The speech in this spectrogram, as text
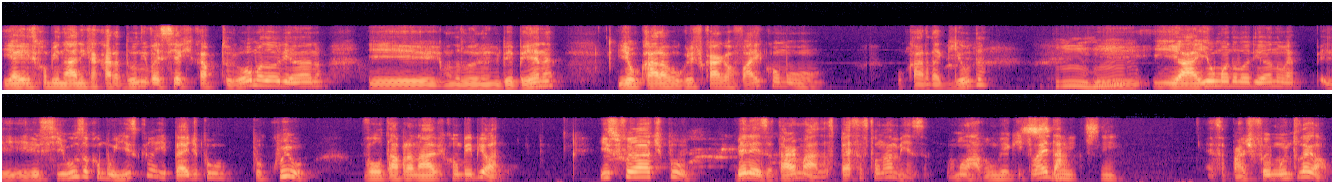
e aí eles combinarem que a cara Dune vai ser a que capturou o Mandaloriano e o Mandaloriano e bebê, né? E o cara, o Griff Carga vai como o cara da guilda. Uhum. E, e, aí o Mandaloriano é, ele, ele se usa como isca e pede pro, pro Quill voltar pra nave com o Baby Yoda. Isso foi a, tipo, beleza, tá armado, as peças estão na mesa. Vamos lá, vamos ver o que, que vai sim, dar. Sim. Essa parte foi muito legal.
